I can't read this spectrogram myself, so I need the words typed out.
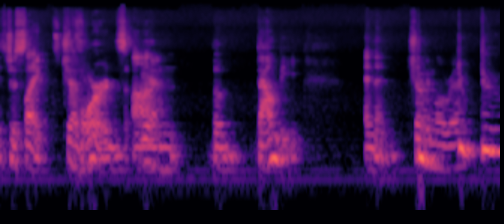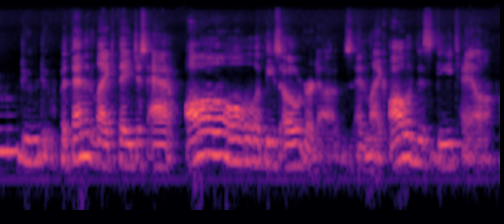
it's just like It's chords on the downbeat. And then chugging little riff. do do do do. But then like they just add all of these overdubs and like all of this detail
